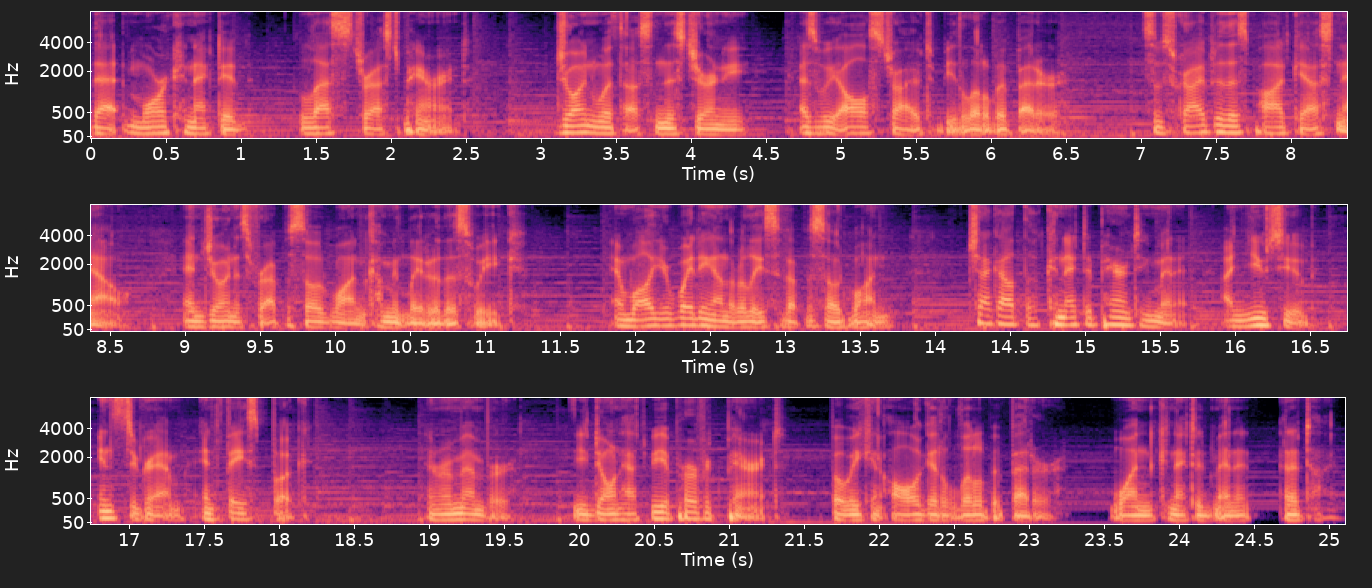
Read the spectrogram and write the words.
that more connected, less stressed parent. Join with us in this journey as we all strive to be a little bit better. Subscribe to this podcast now and join us for episode one coming later this week. And while you're waiting on the release of episode one, check out the Connected Parenting Minute on YouTube, Instagram, and Facebook. And remember, you don't have to be a perfect parent, but we can all get a little bit better, one connected minute at a time.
